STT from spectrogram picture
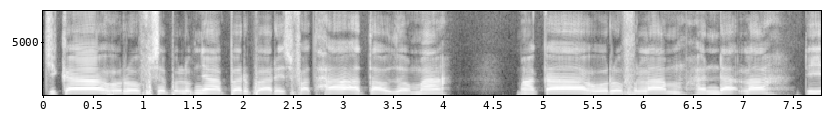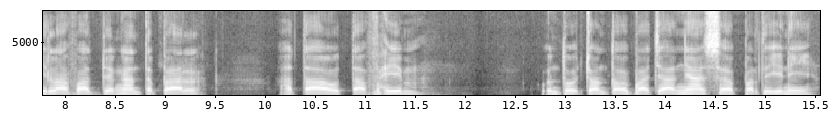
Jika huruf sebelumnya berbaris fathah atau zoma, maka huruf lam hendaklah dilafat dengan tebal atau tafhim. Untuk contoh bacaannya seperti ini.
